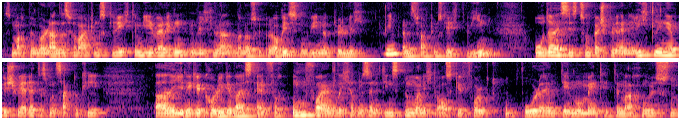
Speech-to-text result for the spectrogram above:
Das macht man beim Landesverwaltungsgericht im jeweiligen, in welchem Land man auch ist. In Wien natürlich Wien. Landesverwaltungsgericht Wien. Oder es ist zum Beispiel eine Richtlinienbeschwerde, dass man sagt, okay, äh, derjenige Kollege war jetzt einfach unfreundlich, hat mir seine Dienstnummer nicht ausgefolgt, obwohl er in dem Moment hätte machen müssen.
